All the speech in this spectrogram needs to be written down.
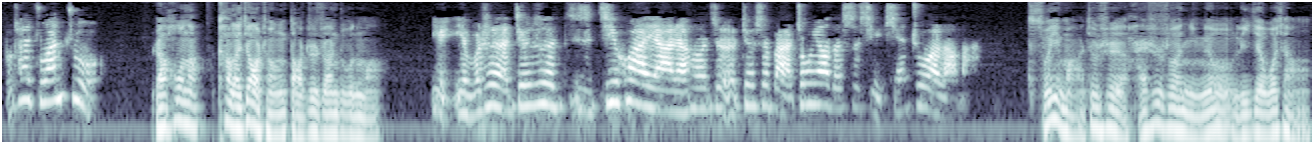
不太专注。然后呢？看了教程导致专注的吗？也也不是，就是计划呀，然后就就是把重要的事情先做了嘛。所以嘛，就是还是说你没有理解我想，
